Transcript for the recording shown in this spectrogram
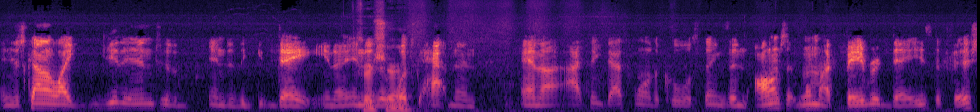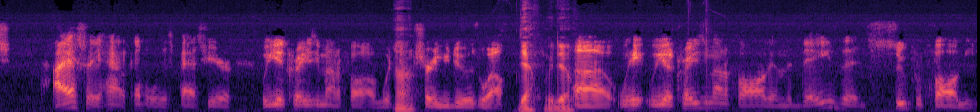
and just kind of like get into the into the day, you know, into the, sure. what's happening. And I, I think that's one of the coolest things. And honestly, one of my favorite days to fish I actually had a couple this past year. We get a crazy amount of fog, which huh. I'm sure you do as well. Yeah, we do. Uh, we we get a crazy amount of fog, and the days that it's super foggy,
